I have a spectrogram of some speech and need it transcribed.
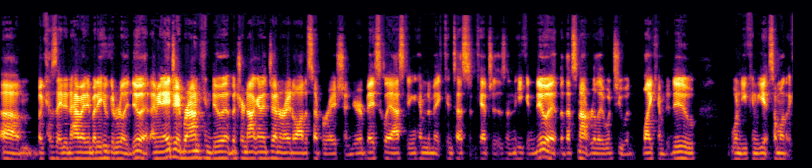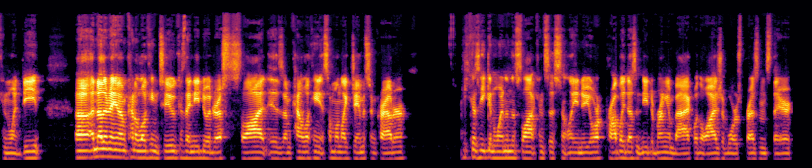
um, because they didn't have anybody who could really do it. I mean, AJ Brown can do it, but you're not going to generate a lot of separation. You're basically asking him to make contested catches, and he can do it, but that's not really what you would like him to do when you can get someone that can win deep. Uh, another name I'm kind of looking to because they need to address the slot is I'm kind of looking at someone like Jamison Crowder because he can win in the slot consistently. New York probably doesn't need to bring him back with Elijah Moore's presence there.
